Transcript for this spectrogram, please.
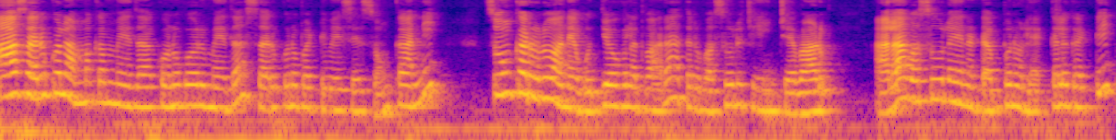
ఆ సరుకుల అమ్మకం మీద కొనుగోలు మీద సరుకును బట్టి వేసే సుంకాన్ని సుంకరులు అనే ఉద్యోగుల ద్వారా అతడు వసూలు చేయించేవాడు. అలా వసూలైన డబ్బును లెక్కలు గట్టి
